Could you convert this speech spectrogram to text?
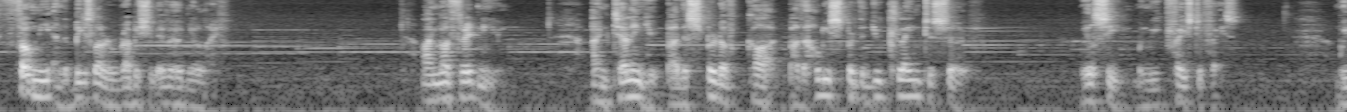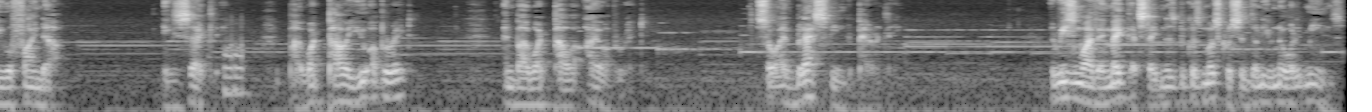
phony and the biggest lot of rubbish you've ever heard in your life. I'm not threatening you. I'm telling you by the Spirit of God, by the Holy Spirit that you claim to serve. We'll see when we face to face. We will find out exactly mm-hmm. By what power you operate and by what power I operate. So I've blasphemed, apparently. The reason why they make that statement is because most Christians don't even know what it means.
